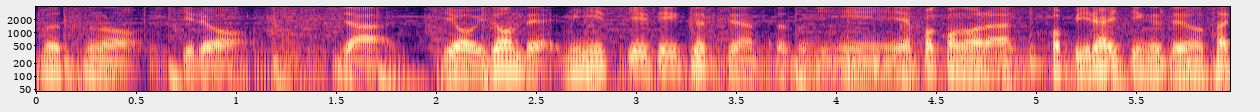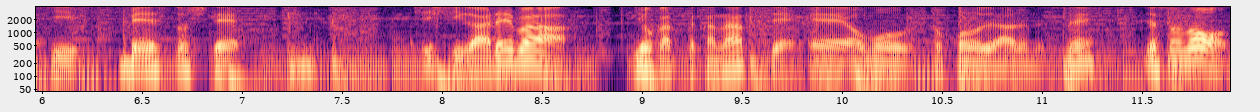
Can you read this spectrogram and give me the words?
6つのスキルをじゃあ用意どんで身につけていくってなった時にやっぱこのコピーライティングというのをさっきベースとして 知識があれば良かったかなって、思うところであるんですね。じゃあその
